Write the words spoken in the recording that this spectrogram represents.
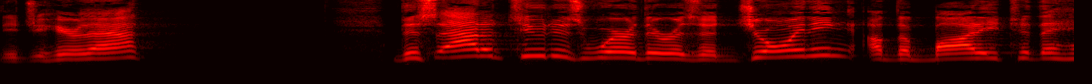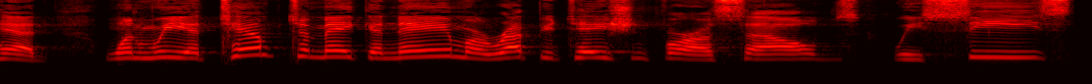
Did you hear that? This attitude is where there is a joining of the body to the head. When we attempt to make a name or reputation for ourselves, we cease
